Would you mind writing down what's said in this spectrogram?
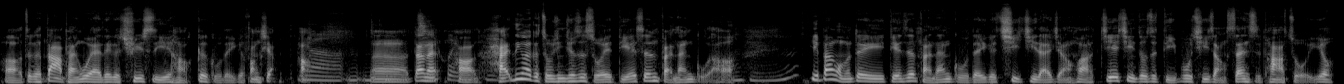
啊这个大盘未来的一个趋势也好，个股的一个方向。好，呀嗯嗯呃，嗯当然好，嗯还另外一个族群就是所谓跌升反弹股了哈。一般我们对于跌升反弹股的一个契机来讲的话，接近都是底部起涨三十帕左右。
